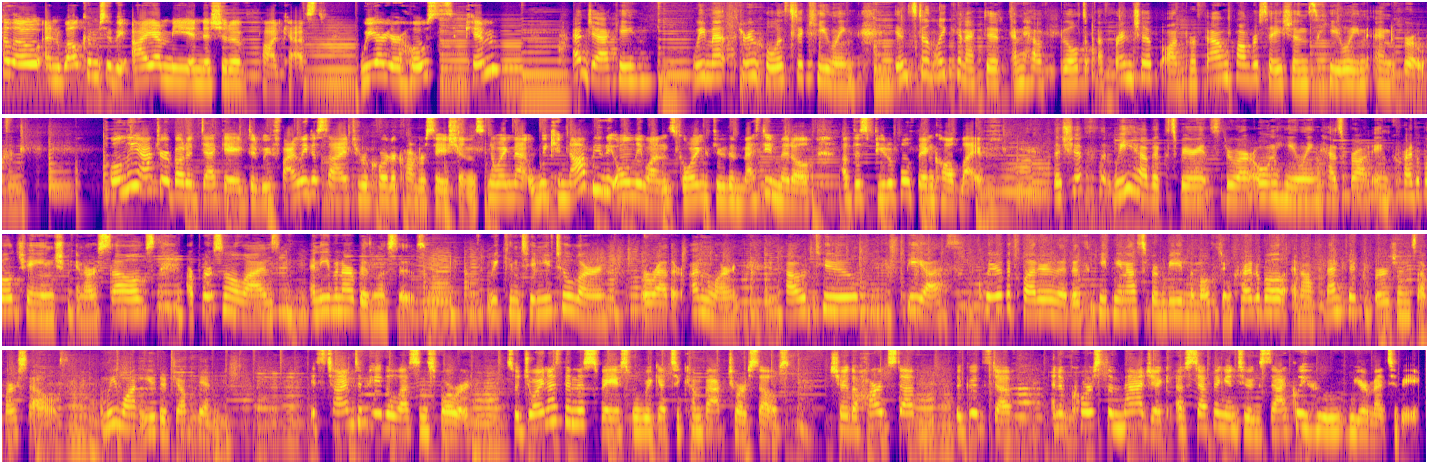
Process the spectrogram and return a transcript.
Hello, and welcome to the I Am Me Initiative podcast. We are your hosts, Kim and Jackie. We met through holistic healing, instantly connected, and have built a friendship on profound conversations, healing, and growth. Only after about a decade did we finally decide to record our conversations, knowing that we cannot be the only ones going through the messy middle of this beautiful thing called life. The shift that we have experienced through our own healing has brought incredible change in ourselves, our personal lives, and even our businesses. We continue to learn, or rather unlearn, how to be us, clear the clutter that is keeping us from being the most incredible and authentic versions of ourselves. And we want you to jump in. It's time to pay the lessons forward. So join us in this space where we get to come back to ourselves, share the hard stuff, the good stuff, and of course, the magic of stepping into exactly who we are meant to be.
